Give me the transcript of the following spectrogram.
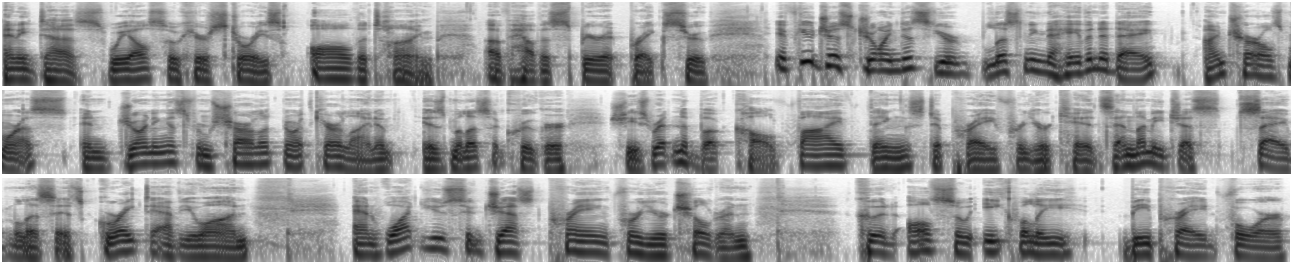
And he does. We also hear stories all the time of how the Spirit breaks through. If you just joined us, you're listening to Haven Today. I'm Charles Morris, and joining us from Charlotte, North Carolina is Melissa Kruger. She's written a book called Five Things to Pray for Your Kids. And let me just say, Melissa, it's great to have you on. And what you suggest praying for your children could also equally be prayed for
